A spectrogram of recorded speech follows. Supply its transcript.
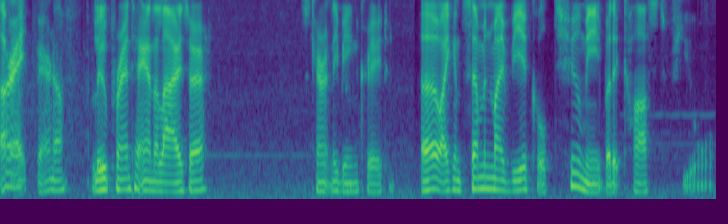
All right, fair enough. Blueprint analyzer is currently being created. Oh, I can summon my vehicle to me, but it costs fuel.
